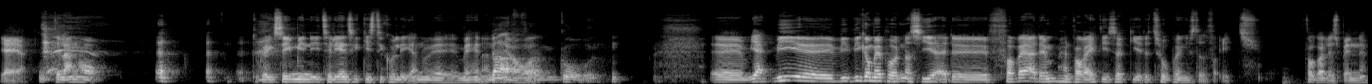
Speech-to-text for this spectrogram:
ja, ja, det lange hår. Du kan ikke se min italienske gestikuleren med, med hænderne Nå, herovre. for en god Øh, ja, vi, øh, vi, vi går med på den og siger, at øh, for hver af dem, han får rigtigt, så giver det to point i stedet for et. For at gøre det lidt spændende.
